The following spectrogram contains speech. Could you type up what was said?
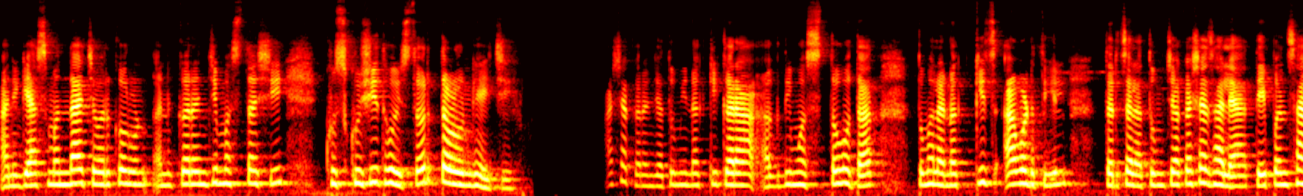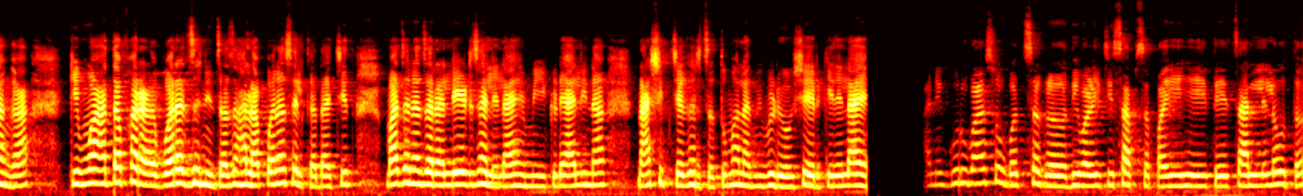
आणि गॅस मंद आचेवर करून आणि करंजी मस्त अशी खुसखुशीत होईस्तोवर तळून घ्यायची. अशा करंज्या तुम्ही नक्की करा. अगदी मस्त होतात. तुम्हाला नक्कीच आवडतील. तर चला तुमच्या कशा झाल्या ते पण सांगा. किंवा आता फराळ बऱ्याच जणींचा झाला पण असेल कदाचित. माझं ना जरा लेट झालेला आहे. मी इकडे आली ना नाशिकच्या घरचं तुम्हाला मी व्हिडिओ शेअर केलेला आहे. आणि गुरुबाळसोबत सगळं दिवाळीची साफसफाई हे ते चाललेलं होतं.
